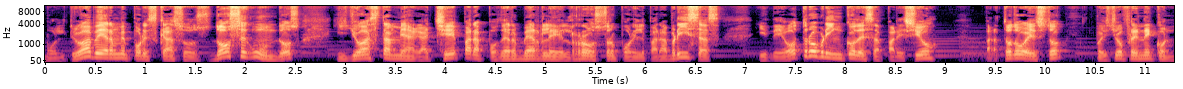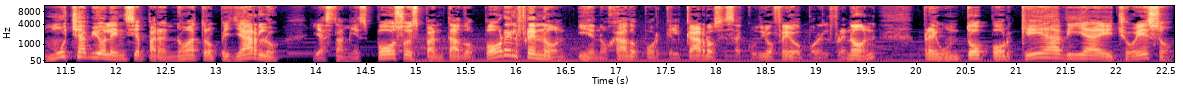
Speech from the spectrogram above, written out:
Volteó a verme por escasos dos segundos y yo hasta me agaché para poder verle el rostro por el parabrisas, y de otro brinco desapareció. Para todo esto, pues yo frené con mucha violencia para no atropellarlo, y hasta mi esposo, espantado por el frenón y enojado porque el carro se sacudió feo por el frenón, preguntó por qué había hecho eso.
